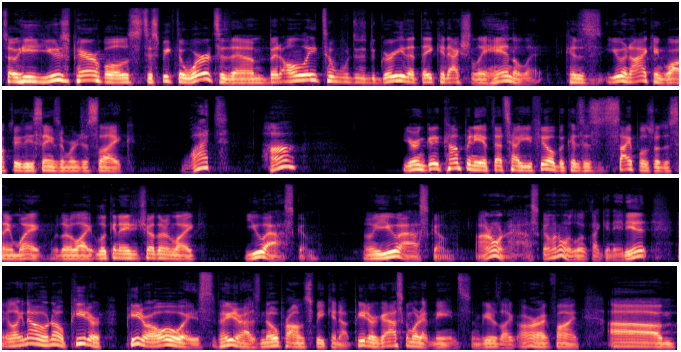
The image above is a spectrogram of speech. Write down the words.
So he used parables to speak the word to them, but only to the degree that they could actually handle it. Because you and I can walk through these things and we're just like, what? Huh? You're in good company if that's how you feel because his disciples are the same way, where they're like looking at each other and like, you ask him. No, you ask him. I don't want to ask him. I don't want to look like an idiot. And they're like, no, no, Peter. Peter always, Peter has no problem speaking up. Peter, ask him what it means. And Peter's like, all right, fine. Um,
